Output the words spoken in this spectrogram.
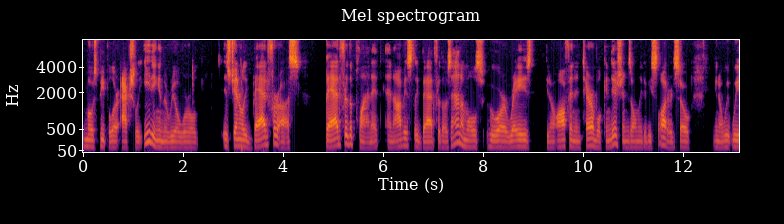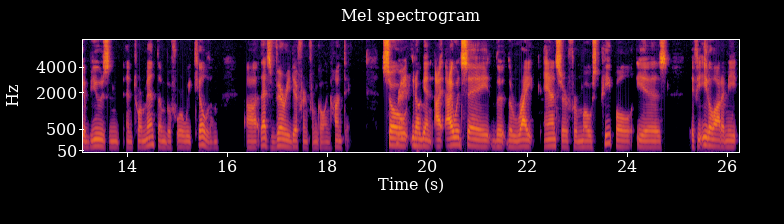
most people are actually eating in the real world is generally bad for us, bad for the planet, and obviously bad for those animals who are raised, you know, often in terrible conditions only to be slaughtered. So, you know, we, we abuse and, and torment them before we kill them uh, that's very different from going hunting. So, right. you know, again, I, I would say the, the right answer for most people is if you eat a lot of meat,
